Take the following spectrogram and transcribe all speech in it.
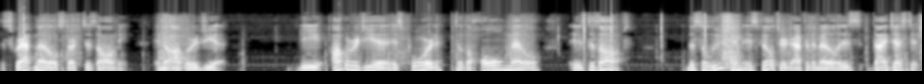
The scrap metal starts dissolving in the aqua regia. The aqua regia is poured till the whole metal is dissolved. The solution is filtered after the metal is digested.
